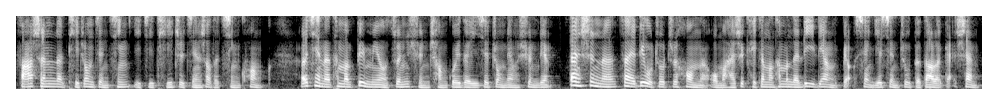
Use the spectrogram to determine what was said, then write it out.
发生了体重减轻以及体脂减少的情况，而且呢，他们并没有遵循常规的一些重量训练，但是呢，在六周之后呢，我们还是可以看到他们的力量表现也显著得到了改善。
